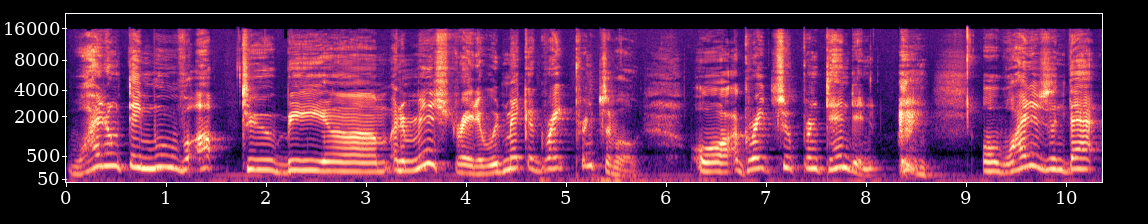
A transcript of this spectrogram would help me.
Why don't they move up to be um, an administrator? Would make a great principal or a great superintendent. or why isn't that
